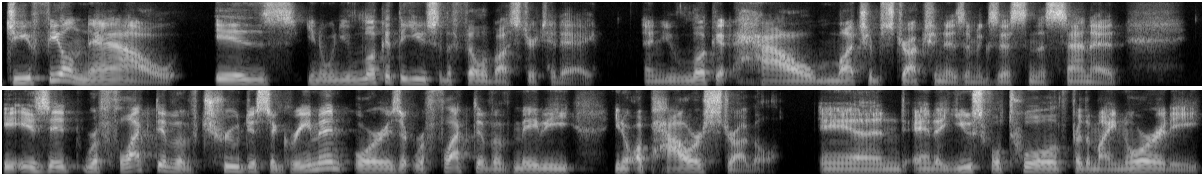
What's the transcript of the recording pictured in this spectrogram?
do you feel now is you know when you look at the use of the filibuster today, and you look at how much obstructionism exists in the Senate, is it reflective of true disagreement or is it reflective of maybe you know a power struggle and and a useful tool for the minority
